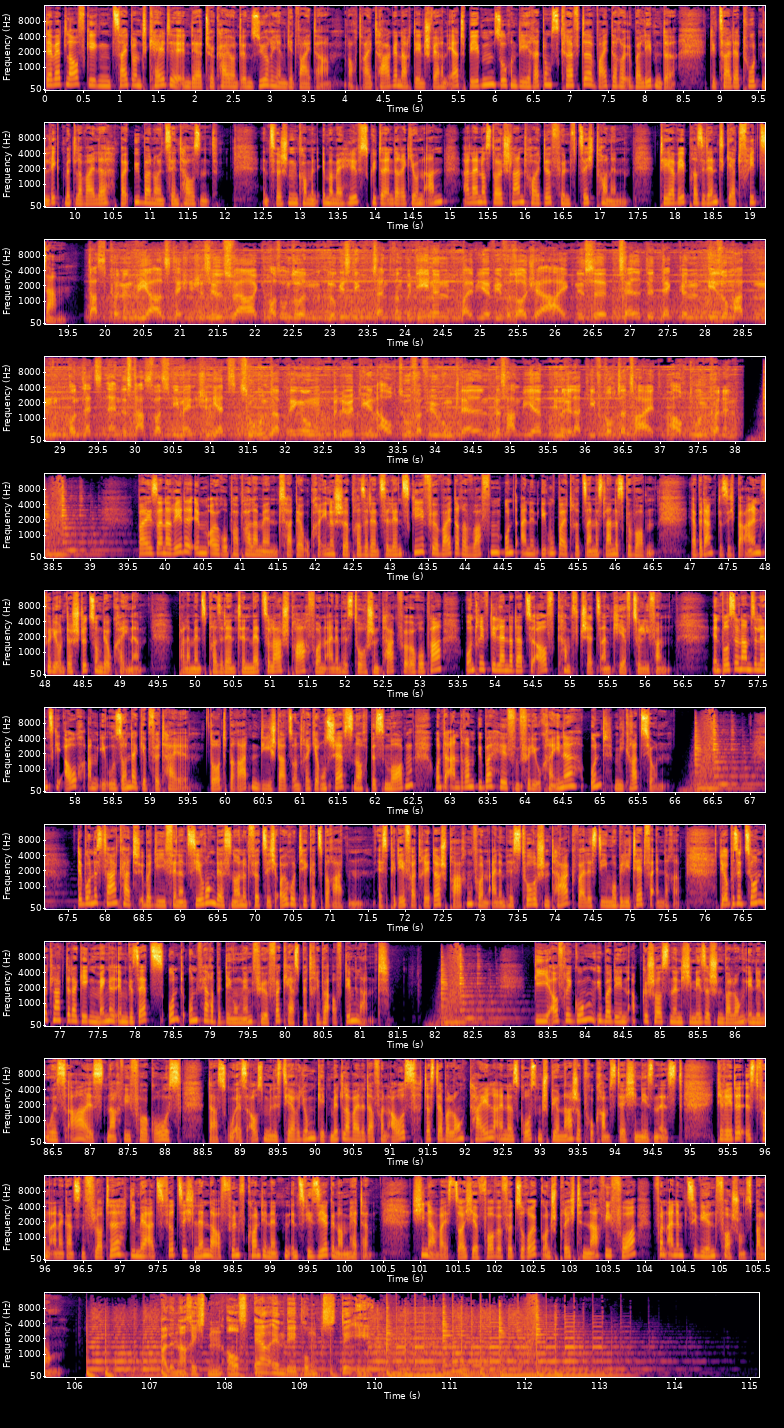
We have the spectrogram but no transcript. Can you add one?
Der Wettlauf gegen Zeit und Kälte in der Türkei und in Syrien geht weiter. Auch drei Tage nach den schweren Erdbeben suchen die Rettungskräfte weitere Überlebende. Die Zahl der Toten liegt mittlerweile bei über 19.000. Inzwischen kommen immer mehr Hilfsgüter in der Region an, allein aus Deutschland heute 50 Tonnen. THW-Präsident Gerd Friedsam. Das können wir als technisches Hilfswerk aus unseren Logistikzentren bedienen, weil wir für solche Ereignisse Zelte, Decken, Isomatten und letzten Endes das, was die Menschen jetzt zur Unterbringung benötigen, auch zur Verfügung stellen. Das haben wir in relativ kurzer Zeit auch tun können. Bei seiner Rede im Europaparlament hat der ukrainische Präsident Zelensky für weitere Waffen und einen EU-Beitritt seines Landes geworben. Er bedankte sich bei allen für die Unterstützung der Ukraine. Parlamentspräsidentin Metzola sprach von einem historischen Tag für Europa und rief die Länder dazu auf, Kampfjets an Kiew zu liefern. In Brüssel nahm Zelensky auch am EU-Sondergipfel teil. Dort beraten die Staats- und Regierungschefs noch bis morgen unter anderem über Hilfen für die Ukraine und Migration. Der Bundestag hat über die Finanzierung des 49-Euro-Tickets beraten. SPD-Vertreter sprachen von einem historischen Tag, weil es die Mobilität verändere. Die Opposition beklagte dagegen Mängel im Gesetz und unfaire Bedingungen für Verkehrsbetriebe auf dem Land. Die Aufregung über den abgeschossenen chinesischen Ballon in den USA ist nach wie vor groß. Das US-Außenministerium geht mittlerweile davon aus, dass der Ballon Teil eines großen Spionageprogramms der Chinesen ist. Die Rede ist von einer ganzen Flotte, die mehr als 40 Länder auf fünf Kontinenten ins Visier genommen hätte. China weist solche Vorwürfe zurück und spricht nach wie vor von einem zivilen Forschungsballon. Alle Nachrichten auf rnd.de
